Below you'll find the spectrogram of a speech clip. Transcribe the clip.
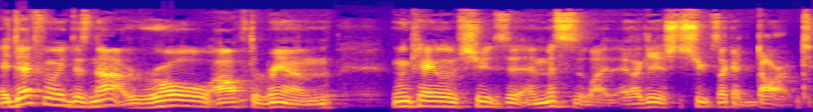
it definitely does not roll off the rim when Caleb shoots it and misses it like that. Like it shoots like a dart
